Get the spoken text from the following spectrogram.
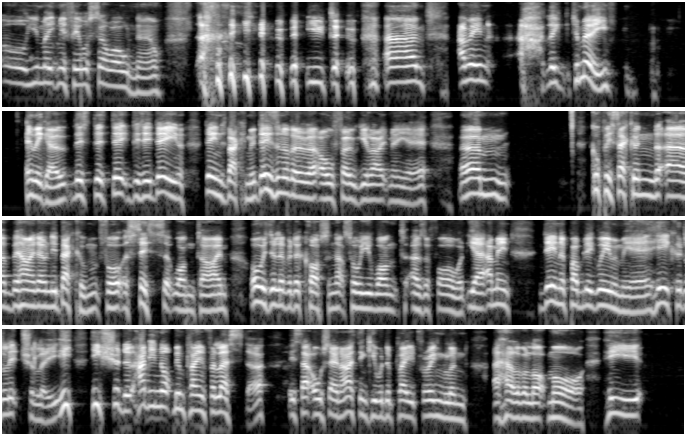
Oh, you make me feel so old now. you, you do. Um, I mean, the, to me, here we go. This, this, this, this Dean, Dean's me. Dean's another uh, old fogey like me here. Um, Guppy second uh, behind only Beckham for assists at one time. Always delivered a cross, and that's all you want as a forward. Yeah, I mean, would probably agree with me here. He could literally, he he should have, had he not been playing for Leicester. It's that all saying. I think he would have played for England a hell of a lot more. He,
